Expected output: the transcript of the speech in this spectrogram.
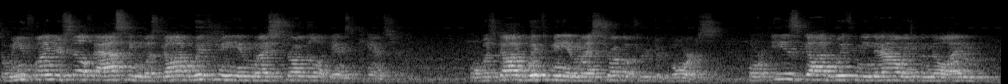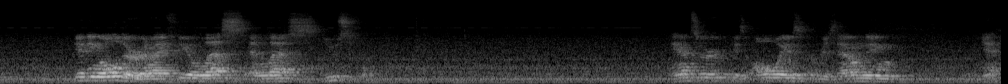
So when you find yourself asking, was God with me in my struggle against cancer? Or was God with me in my struggle through divorce? Or is God with me now even though I'm getting older and I feel less and less useful? The answer is always a resounding yes.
